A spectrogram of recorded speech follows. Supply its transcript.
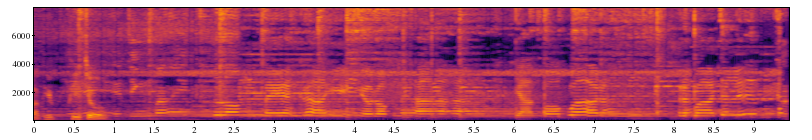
เหรอพี่พี่จูบจริงไหมลองแฟนใครหรอกนะอยากบอกว่ารักรักว่าจะลืมกัน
